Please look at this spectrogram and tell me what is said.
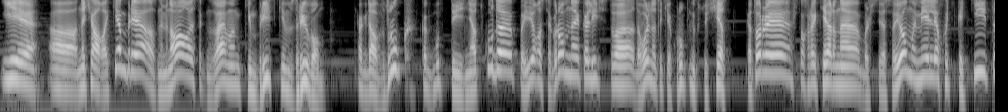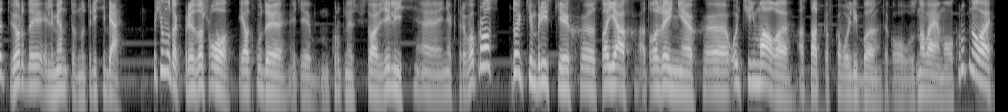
И э, начало Кембрия ознаменовалось так называемым кембрийским взрывом, когда вдруг, как будто из ниоткуда, появилось огромное количество довольно-таки крупных существ, которые, что характерно, в большинстве своем имели хоть какие-то твердые элементы внутри себя. Почему так произошло и откуда эти крупные существа взялись, э, некоторый вопрос. В докембрийских э, слоях, отложениях э, очень мало остатков кого-либо такого узнаваемого крупного.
